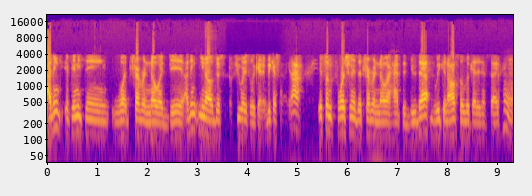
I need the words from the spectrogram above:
I think, if anything, what Trevor Noah did, I think you know, there's a few ways to look at it. We can say, ah, it's unfortunate that Trevor Noah had to do that. We can also look at it and say, hmm,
